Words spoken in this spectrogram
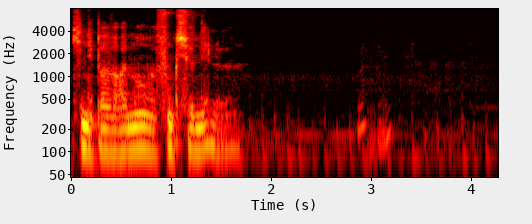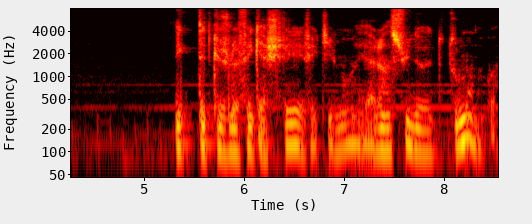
qui n'est pas vraiment fonctionnel. Et peut-être que je le fais cacher, effectivement, et à l'insu de, de tout le monde, quoi.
